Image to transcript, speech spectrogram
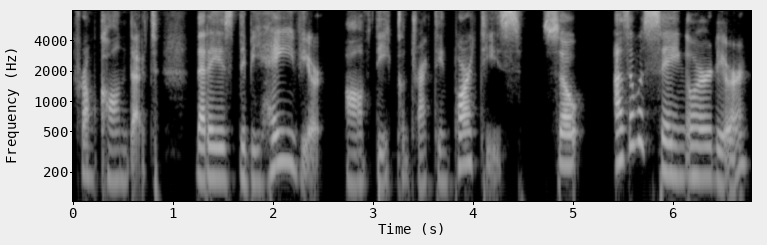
from conduct, that is, the behavior of the contracting parties. So, as I was saying earlier,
